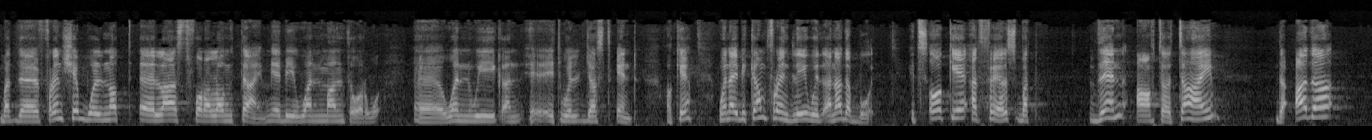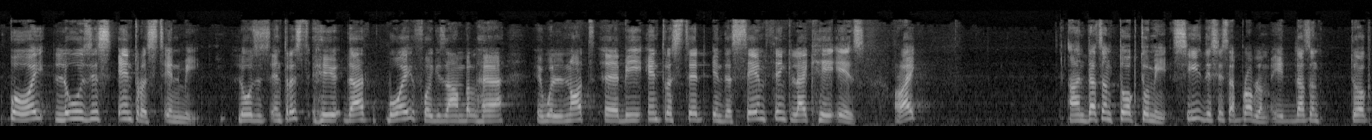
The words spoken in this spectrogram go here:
but the friendship will not uh, last for a long time, maybe one month or uh, one week, and it will just end. Okay? When I become friendly with another boy, it's okay at first, but then after time, the other boy loses interest in me loses interest, he, that boy, for example, here, he will not uh, be interested in the same thing like he is, all right? And doesn't talk to me. See, this is a problem. It doesn't talk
